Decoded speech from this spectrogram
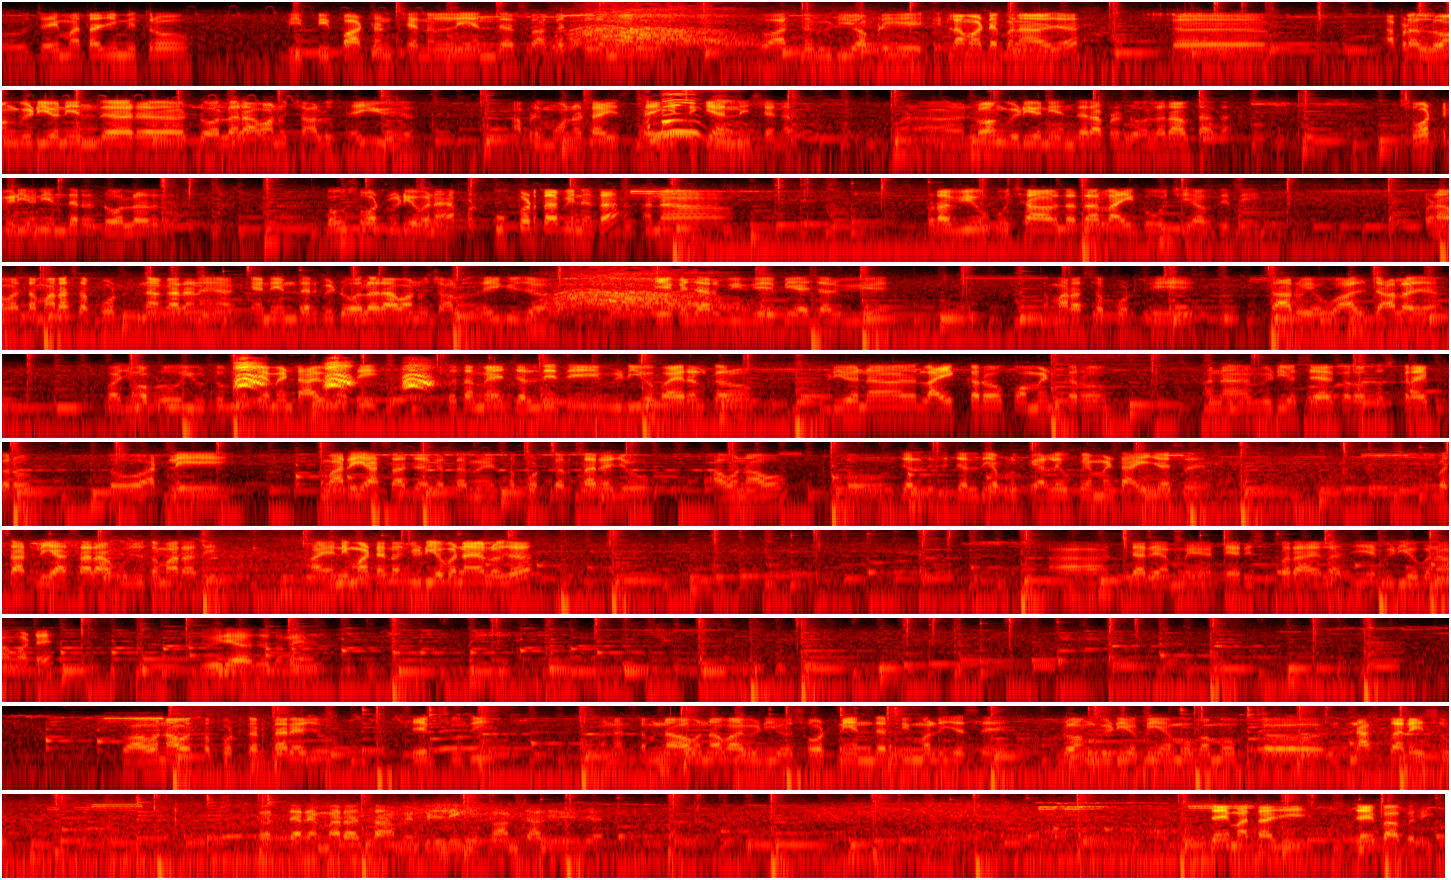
તો જય માતાજી મિત્રો, વીપી પાટણ ચેનલની અંદર સ્વાગત છે તમારું. તો આજનો વીડિયો આપણે એટલા માટે બનાવ્યો છે કે આપણા લોંગ વિડીયોની અંદર ડોલર આવવાનું ચાલુ થઈ ગયું છે. આપણી મોનોટાઈઝ થઈ ગઈ હતી ક્યારની ચેનલ પણ લોંગ વિડીયોની અંદર આપણે ડોલર આવતા હતા. શોર્ટ વિડીયોની અંદર ડોલર બહુ શોર્ટ વીડિયો બનાવ્યા, પણ ઉપડતા બી નહોતા અને થોડા વ્યૂ ઓછા આવતા હતા લાઈકો ઓછી આવતી હતી. પણ હવે તમારા સપોર્ટના કારણે એની અંદર બી ડોલર આવવાનું ચાલુ થઈ ગયું છે. એક હજાર વીવે બે હજાર વીવે તમારા સપોર્ટથી સારું એવું હાલ ચાલે છે. હજુ આપણું યુટ્યુબનું પેમેન્ટ આવ્યું નથી, તો તમે જલ્દીથી વીડિયો વાયરલ કરો. વિડીયોને લાઈક કરો કોમેન્ટ કરો, અને વીડિયો શેર કરો સબસ્ક્રાઈબ કરો. તો આટલી મારી આશા છે કે તમે સપોર્ટ કરતા રહેજો. આવો ને આવો. તો જલ્દીથી જલ્દી આપણું પહેલું પેમેન્ટ આવી જશે. બસ આટલી આશા રાખું છું તમારાથી. હા, એની માટેનો વીડિયો બનાવેલો છે. આ અત્યારે અમે ટેરિસ ઉપર આવેલા છીએ વીડિયો બનાવવા માટે. જોઈ રહ્યા છો તમે? તો આવો નવો સપોર્ટ કરતા રહેજો છેક સુધી. અને તમને અવનવા વીડિયો શોર્ટની અંદર બી મળી જશે. લોંગ વીડિયો બી અમુક અમુક નાખતા રહીશું. તો અત્યારે અમારા સામે બિલ્ડિંગનું કામ ચાલી રહ્યું છે. જય માતાજી જય બાબરી.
